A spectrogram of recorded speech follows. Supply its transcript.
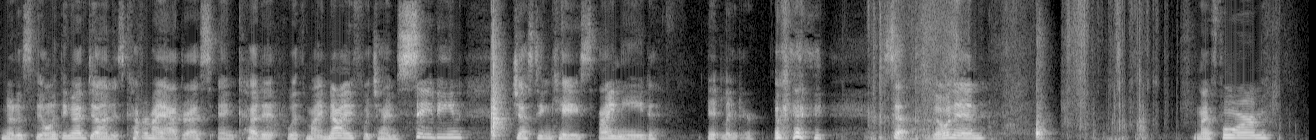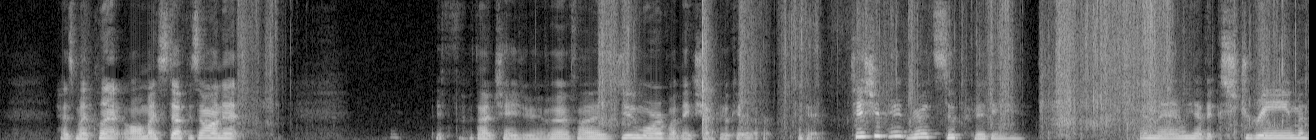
Notice the only thing I've done is cover my address and cut it with my knife, which I'm saving just in case I need it later. Okay, so going in, my form has my plant, all my stuff is on it. If without changing verifies, do more of what makes you happy. Okay, whatever. Okay, tissue paper, it's so pretty. And then we have extreme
